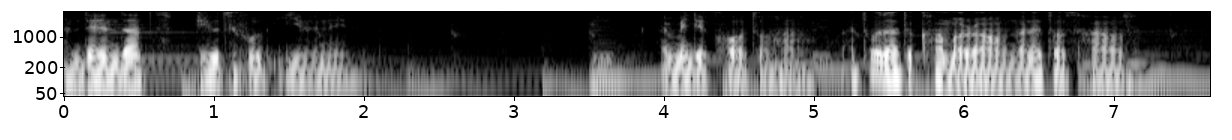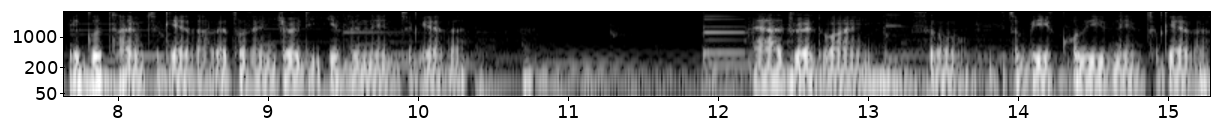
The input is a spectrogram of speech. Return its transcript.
And then that beautiful evening, I made a call to her. I told her to come around and let us have a good time together. Let us enjoy the evening together. I had red wine, so it would be a cool evening together.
